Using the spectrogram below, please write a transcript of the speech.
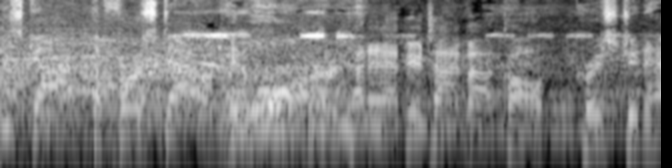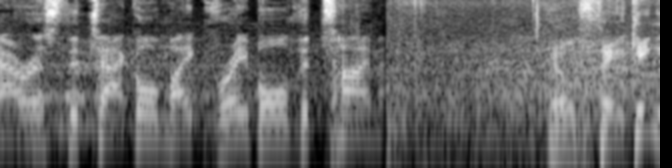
He's got the first down. Hit hard. Got to have your timeout called. Christian Harris, the tackle. Mike Vrabel, the timeout. Hill faking.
